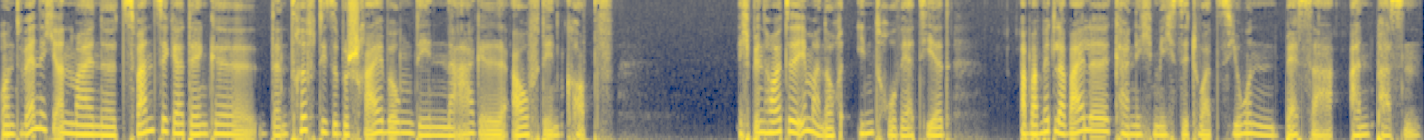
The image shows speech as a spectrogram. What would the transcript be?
Und wenn ich an meine Zwanziger denke, dann trifft diese Beschreibung den Nagel auf den Kopf. Ich bin heute immer noch introvertiert, aber mittlerweile kann ich mich Situationen besser anpassen.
